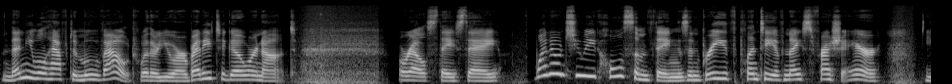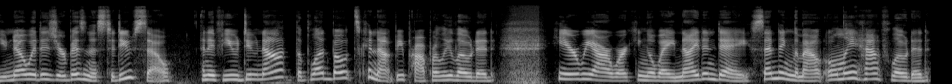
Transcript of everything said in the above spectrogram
Then you will have to move out whether you are ready to go or not. Or else they say, why don't you eat wholesome things and breathe plenty of nice fresh air? You know it is your business to do so and if you do not, the blood boats cannot be properly loaded. Here we are working away night and day, sending them out only half loaded.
